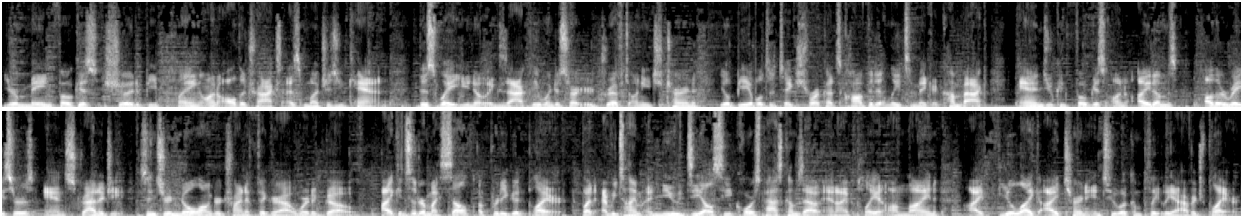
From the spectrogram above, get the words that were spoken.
your main focus should be playing on all the tracks as much as you can. This way, you know exactly when to start your drift on each turn, you'll be able to take shortcuts confidently to make a comeback, and you can focus on items, other racers, and strategy, since you're no longer trying to figure out where to go. I consider myself a pretty good player, but every time a new DLC course pass comes out and I play it online, I feel like I turn into a completely average player.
